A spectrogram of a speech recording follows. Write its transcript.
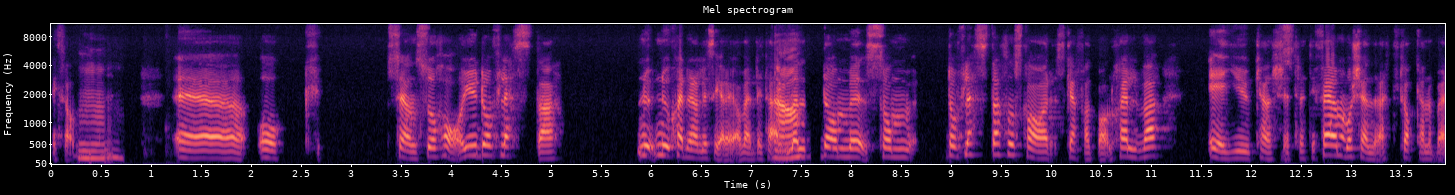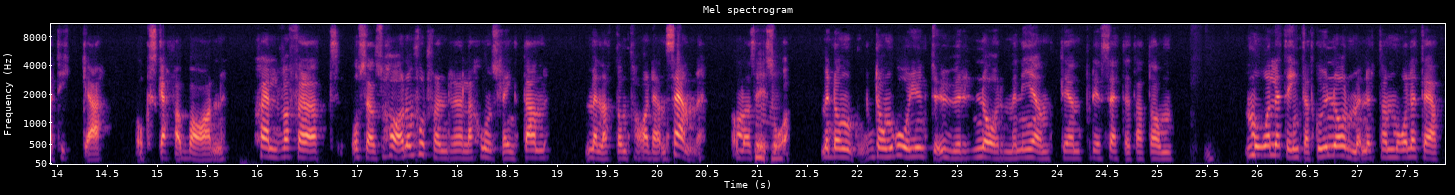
Liksom. Mm. Eh, och sen så har ju de flesta, nu, nu generaliserar jag väldigt här, ja. men de, som, de flesta som ska ha skaffat barn själva är ju kanske 35 och känner att klockan har börjat ticka och skaffa barn själva för att, och sen så har de fortfarande relationslängtan men att de tar den sen, om man säger mm. så. Men de, de går ju inte ur normen egentligen på det sättet att de, målet är inte att gå ur normen utan målet är att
